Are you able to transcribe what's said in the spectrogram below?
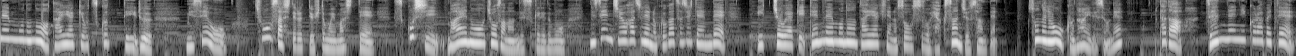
然物のたい焼きを作っている店を調査してるっていう人もいまして少し前の調査なんですけれども2018年の9月時点で一丁焼き天然物のたい焼き店の総数は133点そんなに多くないですよね。ただ前年に比べて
